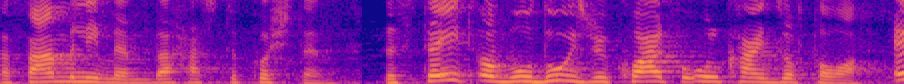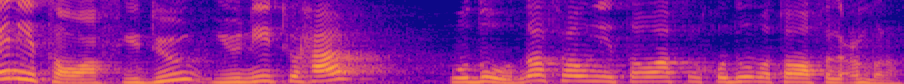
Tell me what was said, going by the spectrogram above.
a family member, has to push them. The state of wudu is required for all kinds of tawaf. Any tawaf you do, you need to have wudu, not only tawaf al-qudum or tawaf al-umrah.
